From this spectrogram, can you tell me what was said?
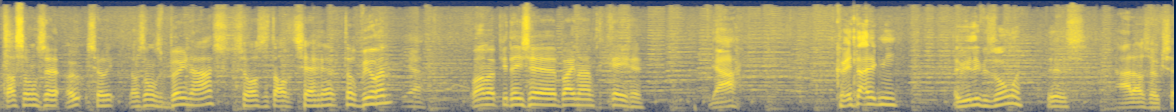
Dat is onze, oh sorry, dat is onze beunhaas, zoals we het altijd zeggen. Toch Björn? Ja. Waarom heb je deze bijnaam gekregen? Ja, ik weet het eigenlijk niet. Hebben jullie verzonnen? Dus. Ja, dat is ook zo.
